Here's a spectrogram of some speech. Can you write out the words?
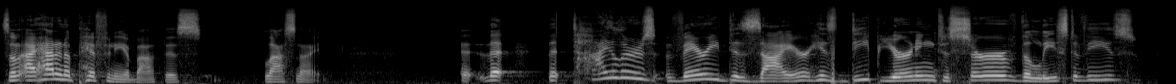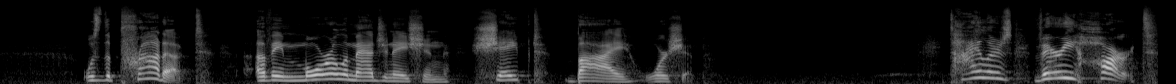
So I had an epiphany about this last night. Uh, that, that Tyler's very desire, his deep yearning to serve the least of these, was the product of a moral imagination shaped by worship. Tyler's very heart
